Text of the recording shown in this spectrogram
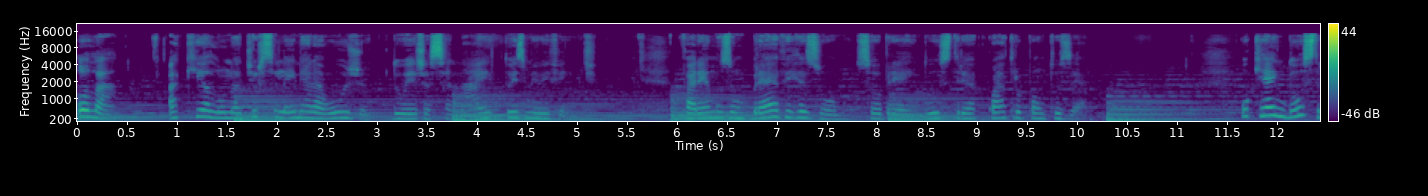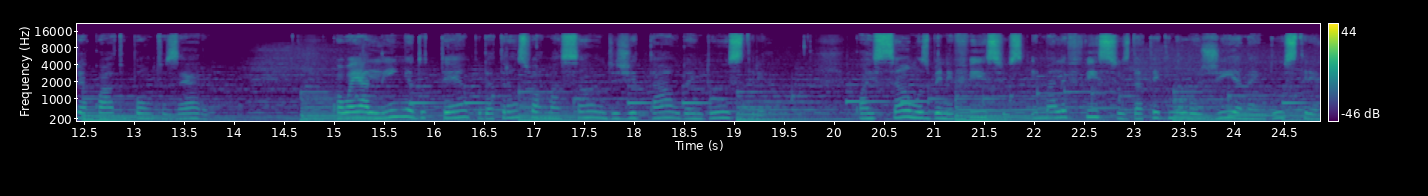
Olá, aqui é a aluna Dircilene Araújo, do EJA Senai 2020. Faremos um breve resumo sobre a indústria 4.0. O que é a indústria 4.0? Qual é a linha do tempo da transformação digital da indústria? Quais são os benefícios e malefícios da tecnologia na indústria?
